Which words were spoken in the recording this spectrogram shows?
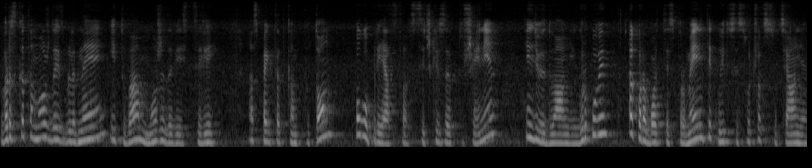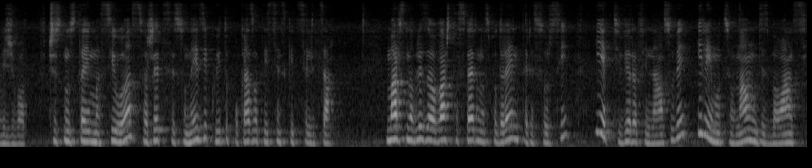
Връзката може да избледнее и това може да ви изцели. Аспектът към Плутон благоприятства всички взаимоотношения, индивидуални и групови, ако работите с промените, които се случват в социалния ви живот. В честността има сила, свържете се с онези, които показват истинските си лица. Марс навлиза във вашата сфера на споделените ресурси и активира финансови или емоционални дисбаланси.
